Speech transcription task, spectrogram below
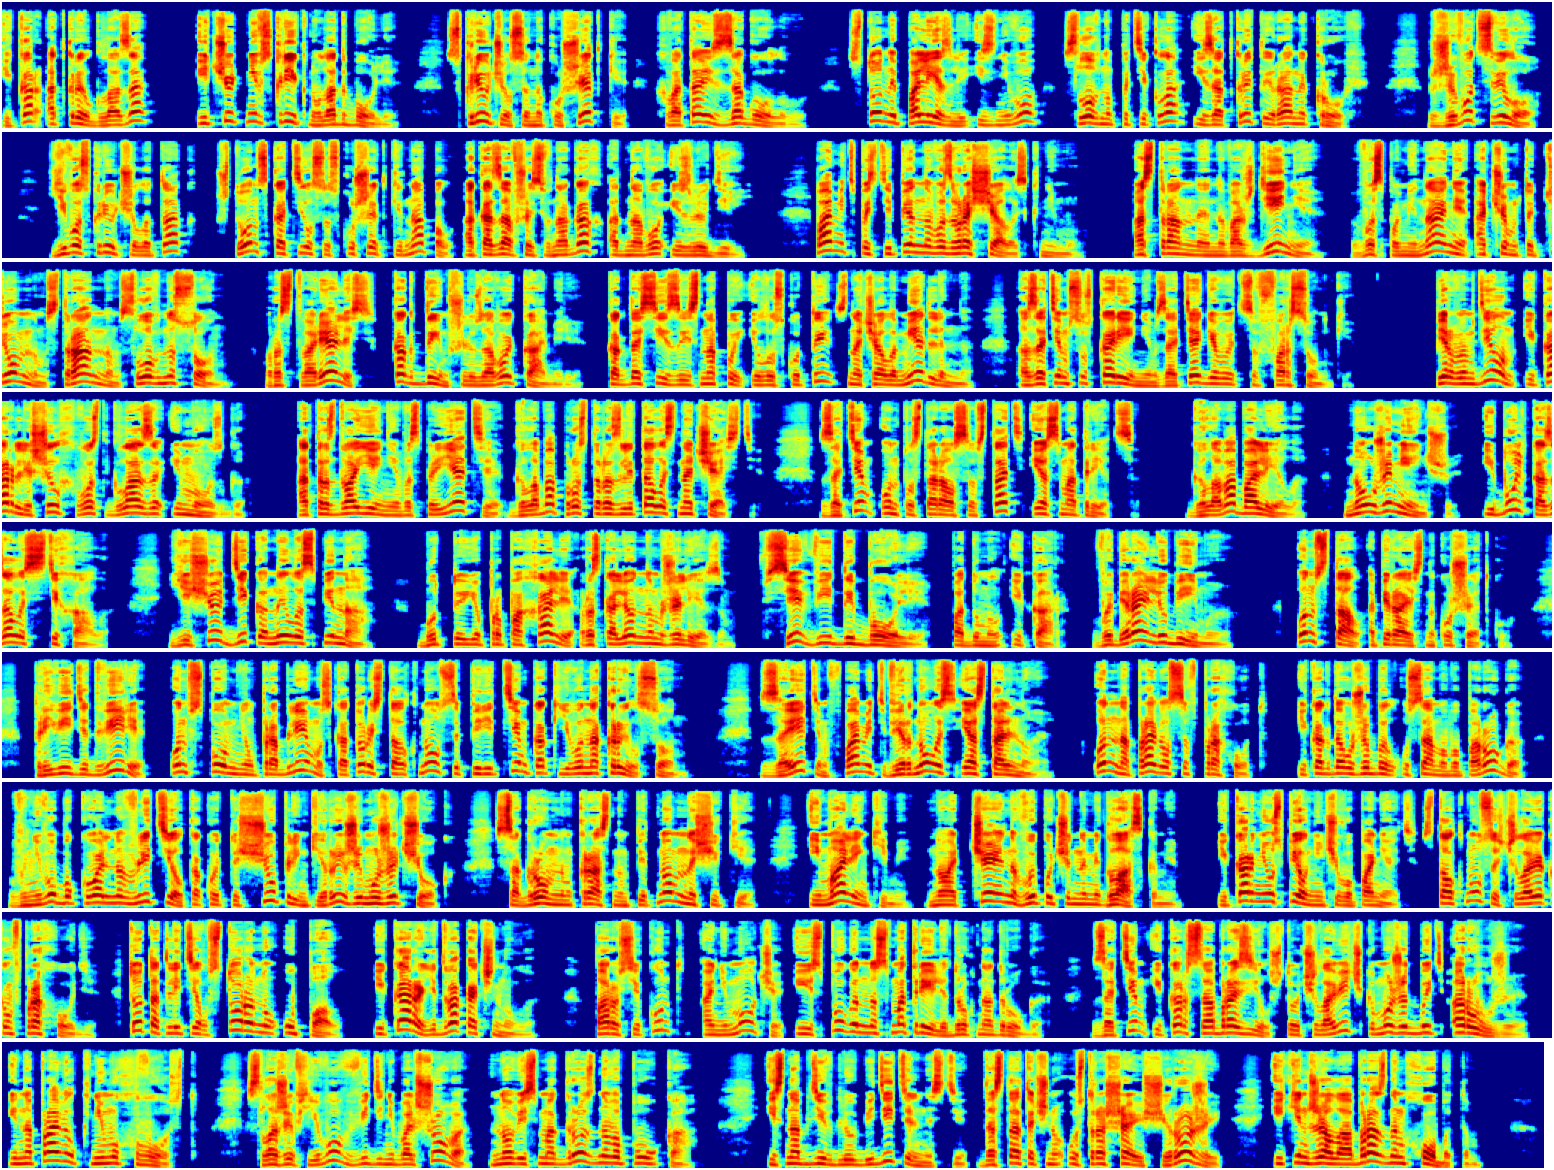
Икар открыл глаза и чуть не вскрикнул от боли. Скрючился на кушетке, хватаясь за голову. Стоны полезли из него, словно потекла из открытой раны кровь. Живот свело. Его скрючило так, что он скатился с кушетки на пол, оказавшись в ногах одного из людей. Память постепенно возвращалась к нему. А странное наваждение, воспоминания о чем-то темном, странном, словно сон, растворялись, как дым в шлюзовой камере, когда сизые снопы и лоскуты сначала медленно, а затем с ускорением затягиваются в форсунки. Первым делом Икар лишил хвост глаза и мозга. От раздвоения восприятия голова просто разлеталась на части. Затем он постарался встать и осмотреться. Голова болела, но уже меньше, и боль, казалось, стихала. Еще дико ныла спина, будто ее пропахали раскаленным железом. «Все виды боли», — подумал Икар. «Выбирай любимую». Он встал, опираясь на кушетку. При виде двери он вспомнил проблему, с которой столкнулся перед тем, как его накрыл сон. За этим в память вернулось и остальное. Он направился в проход, и когда уже был у самого порога, в него буквально влетел какой-то щупленький рыжий мужичок с огромным красным пятном на щеке и маленькими, но отчаянно выпученными глазками. Икар не успел ничего понять, столкнулся с человеком в проходе. Тот отлетел в сторону, упал. Икара едва качнуло. Пару секунд они молча и испуганно смотрели друг на друга. Затем Икар сообразил, что у человечка может быть оружие, и направил к нему хвост, сложив его в виде небольшого, но весьма грозного паука, и снабдив для убедительности достаточно устрашающей рожей и кинжалообразным хоботом.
